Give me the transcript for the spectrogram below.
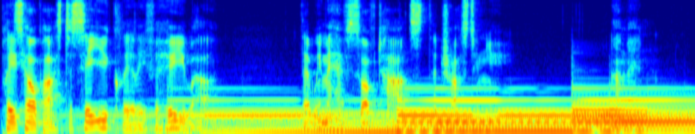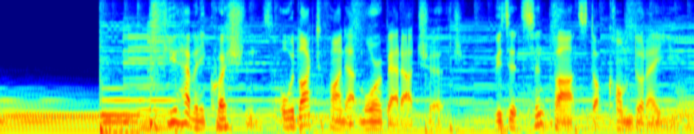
Please help us to see you clearly for who you are, that we may have soft hearts that trust in you. Amen. If you have any questions or would like to find out more about our church, visit stbarts.com.au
